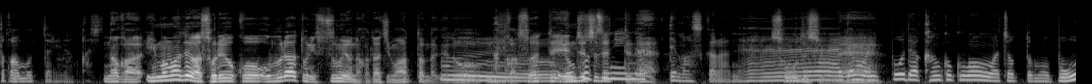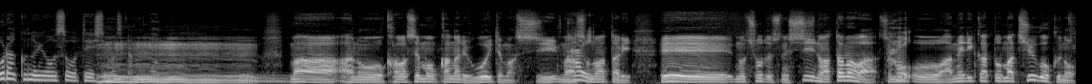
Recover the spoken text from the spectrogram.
とか思ったりなんかして。なんか今まではそれをこうオブラートに包むような形もあったんだけどなんかそうやって演説でってね。ってますからね。そうですよね。でも一方では韓国ウォンはちょっともう暴落の様相を呈してますからね。まああの為替もかなり動いてますしまあそのあたり、はい、えー、後ほどですね7時の頭はその、はい、アメリカとまあ中国の、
